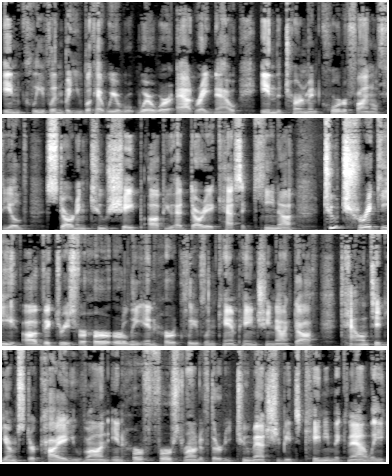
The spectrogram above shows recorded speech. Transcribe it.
in Cleveland. But you look at where, where we're at right now in the tournament quarterfinal field starting to shape up. You had Daria Kasatkina two tricky uh, victories for her early in her Cleveland campaign. She knocked off talented youngster Kaja Juvan in her first round of 32 match. She beats Caty McNally,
